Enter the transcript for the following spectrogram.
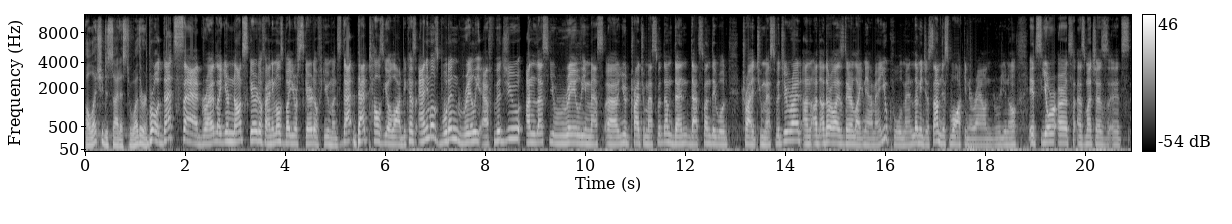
I'll let you decide as to whether Bro, that's sad, right? Like you're not scared of animals, but you're scared of humans. That that tells you a lot because animals wouldn't really f with you unless you really mess. Uh, you try to mess with them. Then that's when they would try to mess with you, right? And oth- otherwise, they're like, nah, man, you cool, man. Let me just. I'm just walking around. You know, it's your Earth as much as it's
